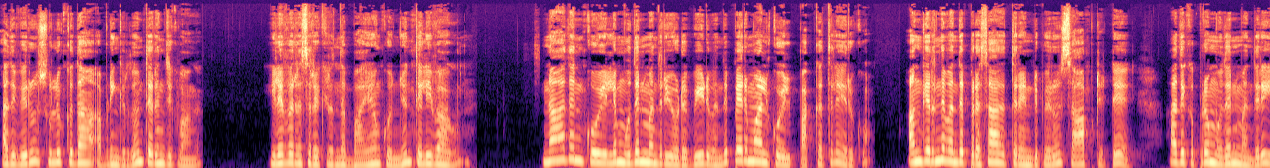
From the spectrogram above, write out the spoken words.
அது வெறும் சுளுக்கு தான் அப்படிங்கிறதும் தெரிஞ்சுக்குவாங்க. இளவரசருக்கு இருந்த பயம் கொஞ்சம் தெளிவாகும். நாதன் கோயில்ல முதன் மந்திரியோட வீடு வந்து பெருமாள் கோயில் பக்கத்துல இருக்கும். அங்கிருந்து வந்த பிரசாதத்தை ரெண்டு பேரும் சாப்பிட்டுட்டு அதுக்கப்புறம் முதன் மந்திரி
